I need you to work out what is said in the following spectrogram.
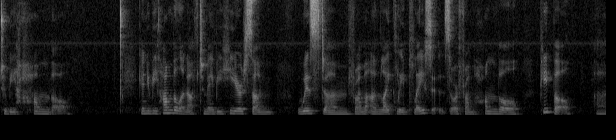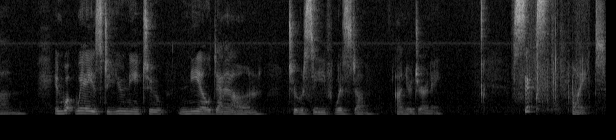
to be humble? Can you be humble enough to maybe hear some wisdom from unlikely places or from humble people? Um, in what ways do you need to kneel down to receive wisdom on your journey? Sixth point.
